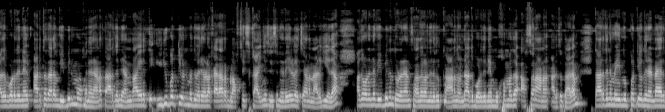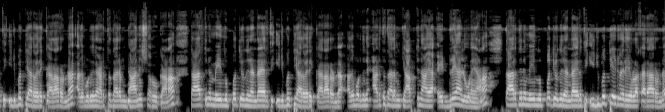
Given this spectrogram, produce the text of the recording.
അതുപോലെ തന്നെ അടുത്ത താരം വിപിൻ മോഹനനാണ്. താരത്തിന് രണ്ടായിരത്തി ഇരുപത്തി ഒൻപത് വരെയുള്ള കരാർ ബ്ലാസ്റ്റേഴ്സ് കഴിഞ്ഞ സീസൺ ഇടയിൽ വെച്ചാണ് നൽകിയത്. അതുകൊണ്ട് തന്നെ വിപിനും തുടരാൻ സാധ്യതകൾ നിലവിൽ കാണുന്നുണ്ട്. അതുപോലെ തന്നെ മുഹമ്മദ് അസറാണ് അടുത്ത താരം. താരത്തിന് മെയ് മുപ്പത്തിയൊന്ന് രണ്ടായിരത്തി ഇരുപത്തി ആറ് വരെ കരാറുണ്ട്. അതുപോലെ തന്നെ അടുത്ത താരം ഡാനിഷ് ഷറൂഖാണ് താരത്തിന് മെയ് മുപ്പത്തിയൊന്ന് രണ്ടായിരത്തി ഇരുപത്തി ആറ് വരെ കരാറുണ്ട്. അതുപോലെ തന്നെ അടുത്ത താരം ക്യാപ്റ്റനായ എഡ്രിയാൻ ലൂണയാണ്. താരത്തിന് മെയ് മുപ്പത്തിയൊന്ന് രണ്ടായിരത്തി ഇരുപത്തിയേഴ് വരെയുള്ള കരാറുണ്ട്.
